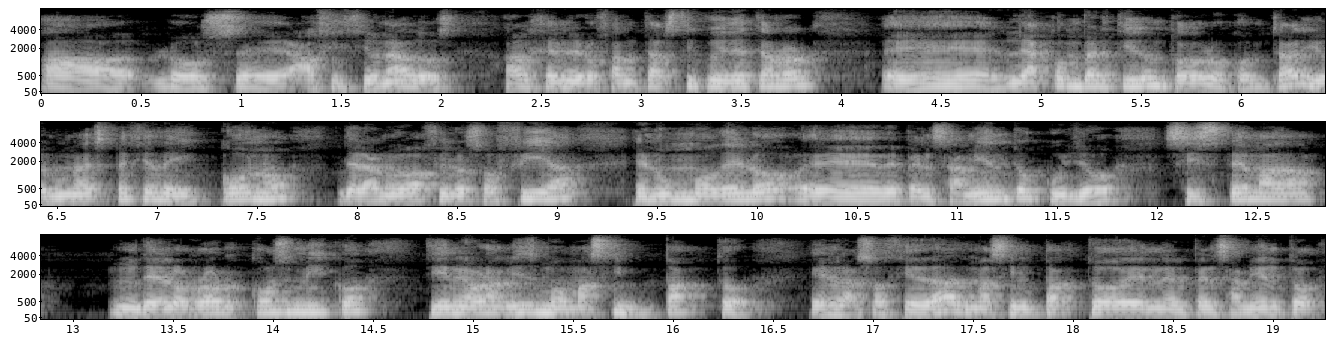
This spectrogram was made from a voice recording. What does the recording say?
a los eh, aficionados al género fantástico y de terror, le ha convertido en todo lo contrario, en una especie de icono de la nueva filosofía, en un modelo de pensamiento cuyo sistema del horror cósmico tiene ahora mismo más impacto en la sociedad, más impacto en el pensamiento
